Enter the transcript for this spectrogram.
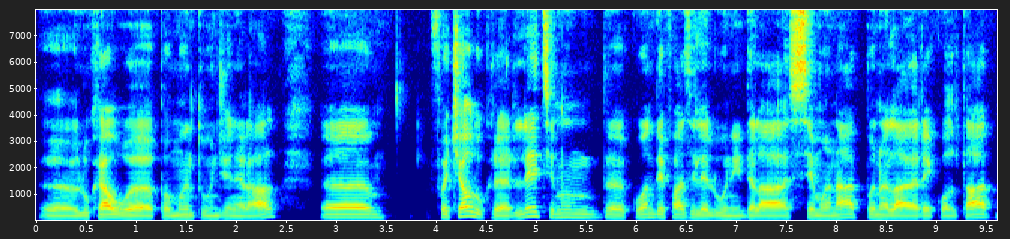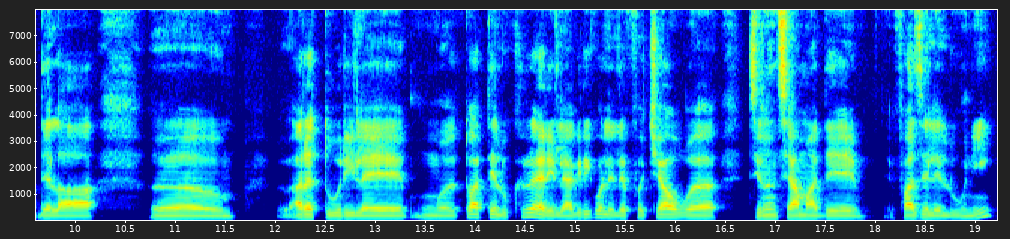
uh, lucrau uh, pământul în general, uh, făceau lucrările ținând uh, cont de fazele lunii, de la semănat până la recoltat, de la uh, arăturile, m, toate lucrările agricole le făceau uh, ținând seama de fazele lunii.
